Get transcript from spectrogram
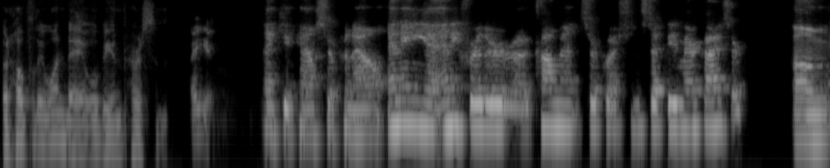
but hopefully one day it will be in person. Thank you. Thank you councillor Pinnell. any uh, any further uh, comments or questions deputy mayor kaiser? Um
